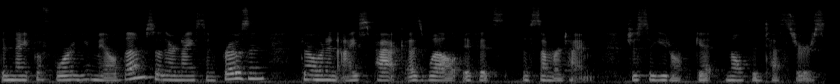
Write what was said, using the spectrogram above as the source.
the night before you mailed them so they're nice and frozen. Throw in an ice pack as well if it's the summertime, just so you don't get melted testers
